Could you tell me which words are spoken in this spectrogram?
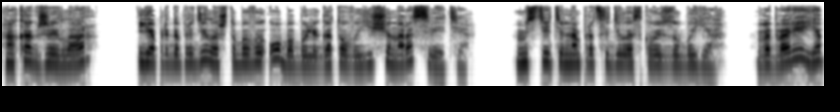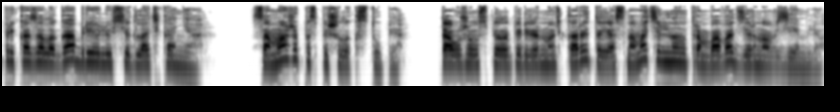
«А как же Илар?» Я предупредила, чтобы вы оба были готовы еще на рассвете. Мстительно процедила сквозь зубы я. Во дворе я приказала Габриэлю седлать коня. Сама же поспешила к ступе. Та уже успела перевернуть корыто и основательно утрамбовать зерно в землю.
